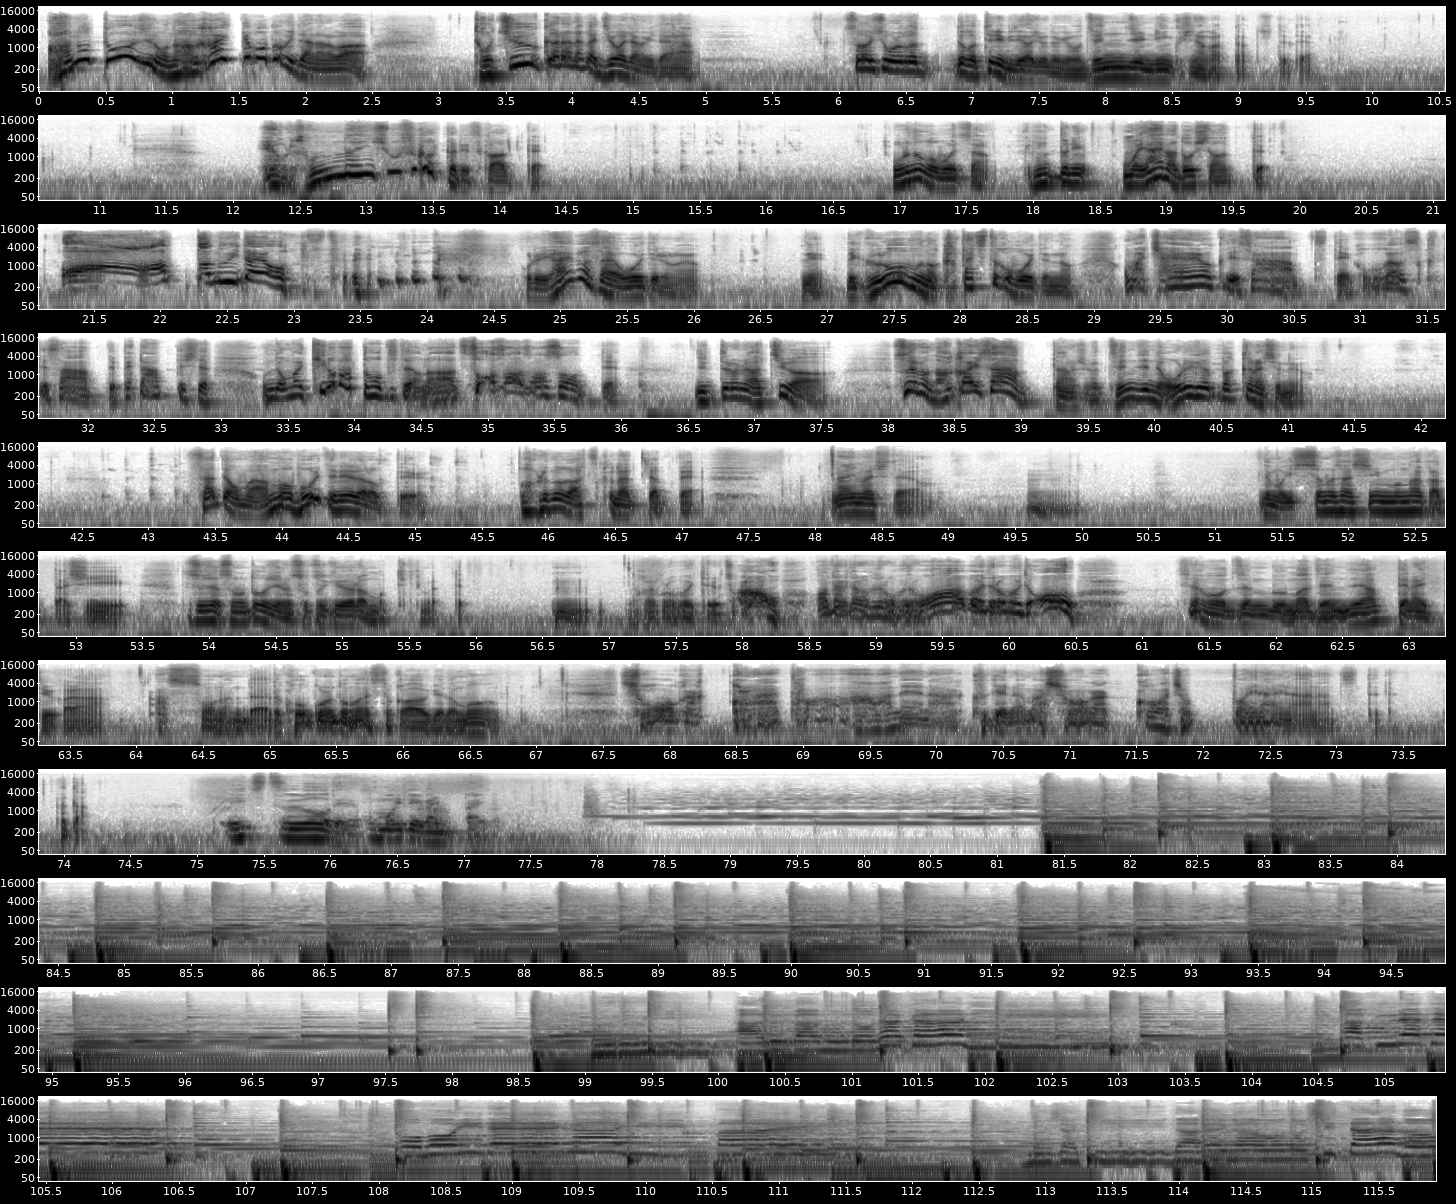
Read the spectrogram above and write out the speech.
あの当時の中井ってことみたいなのが、途中からなんかじわじわみたいな。最初俺が、だからテレビ出始めた時も全然リンクしなかったって言ってて。え、俺そんな印象薄かったですかって。俺の方が覚えてたの。本当に、お前刃どうしたって。あああった抜いたよつってね。俺刃さえ覚えてるのよ。ね。で、グローブの形とか覚えてんの。お前茶色くてさ、つって、ここが薄くてさ、ってペタってして、ほんで、お前キロバット持ってたよな、そうそうそうそうって言ってるのにあっちが、そういえば中井さって話が全然ね、俺がばっかりしてんのよ。さてお前あんま覚えてねえだろっていう。俺のが熱くなっちゃって。会いましたよ。うんでも一緒の写真もなかったし、そしたらその当時の卒業欄持ってきてもらって、うん、だからこれ覚えてる？ああ、あ、誰だ、覚えてる、覚えてる、ああ、覚えてる、覚えてる、おうそしたらもう全部、まあ全然合ってないっていうから、あ、そうなんだ。で高校の友達とか会うけども、小学校だと合わねえな。久沼小学校はちょっといないな、なんつってて。歌。H2O で思い出がいっぱい。無邪気な笑顔の下の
